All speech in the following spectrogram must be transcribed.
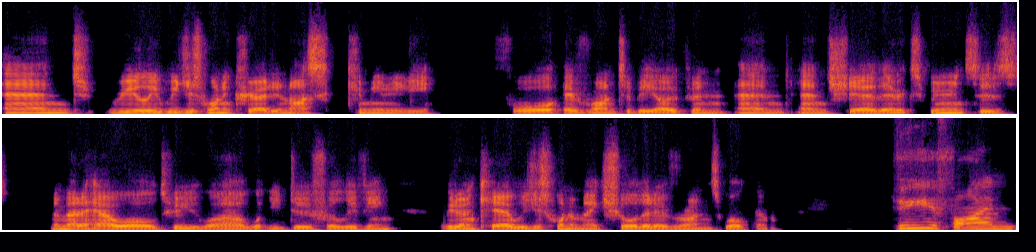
And really, we just want to create a nice community for everyone to be open and, and share their experiences, no matter how old, who you are, what you do for a living. We don't care. We just want to make sure that everyone's welcome. Do you find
